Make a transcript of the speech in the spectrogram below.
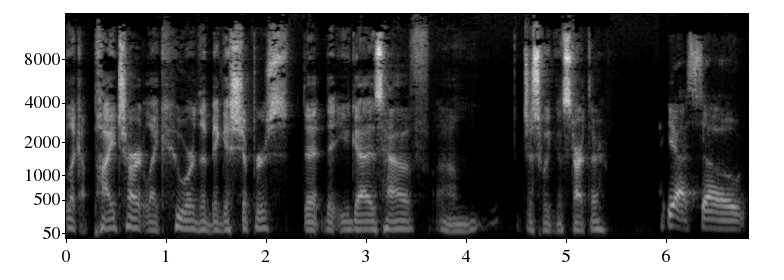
like a pie chart, like who are the biggest shippers that that you guys have, um, just so we can start there? Yeah. So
